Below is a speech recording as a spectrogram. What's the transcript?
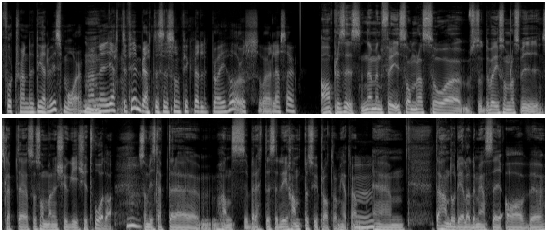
fortfarande delvis mår. Men Mm. en jättefin berättelse som fick väldigt bra gehör hos våra läsare. Ja, precis. Nej, men för i somras så, så, det var i somras vi släppte, så sommaren 2022 då, Mm. som vi släppte eh, hans berättelse. Det är Hampus vi pratar om heter han. Mm. Ehm, där han då delade med sig av eh,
